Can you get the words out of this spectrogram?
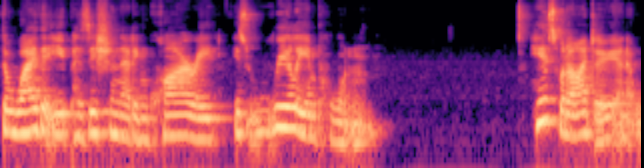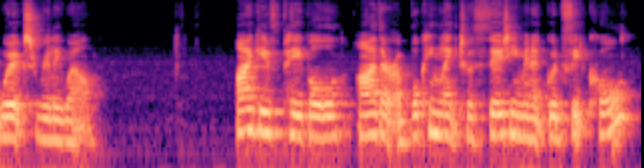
the way that you position that inquiry is really important. Here's what I do, and it works really well. I give people either a booking link to a 30 minute good fit call,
